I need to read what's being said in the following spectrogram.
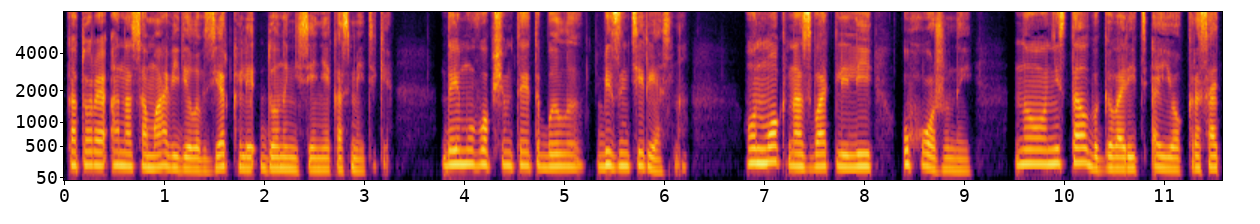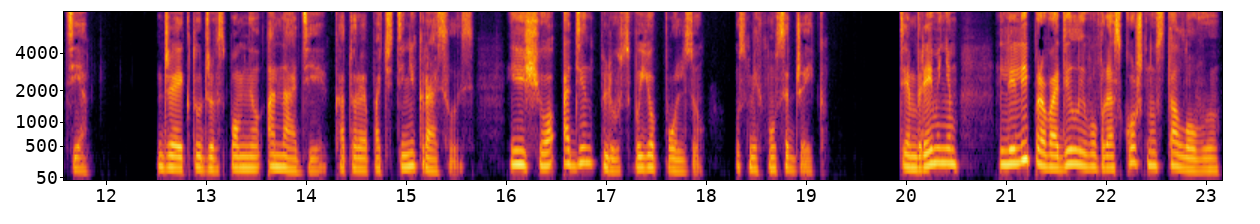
которое она сама видела в зеркале до нанесения косметики. Да ему, в общем-то, это было безинтересно. Он мог назвать Лили ухоженной, но не стал бы говорить о ее красоте. Джейк тут же вспомнил о Надии, которая почти не красилась и еще один плюс в ее пользу, усмехнулся Джейк. Тем временем Лили проводила его в роскошную столовую,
